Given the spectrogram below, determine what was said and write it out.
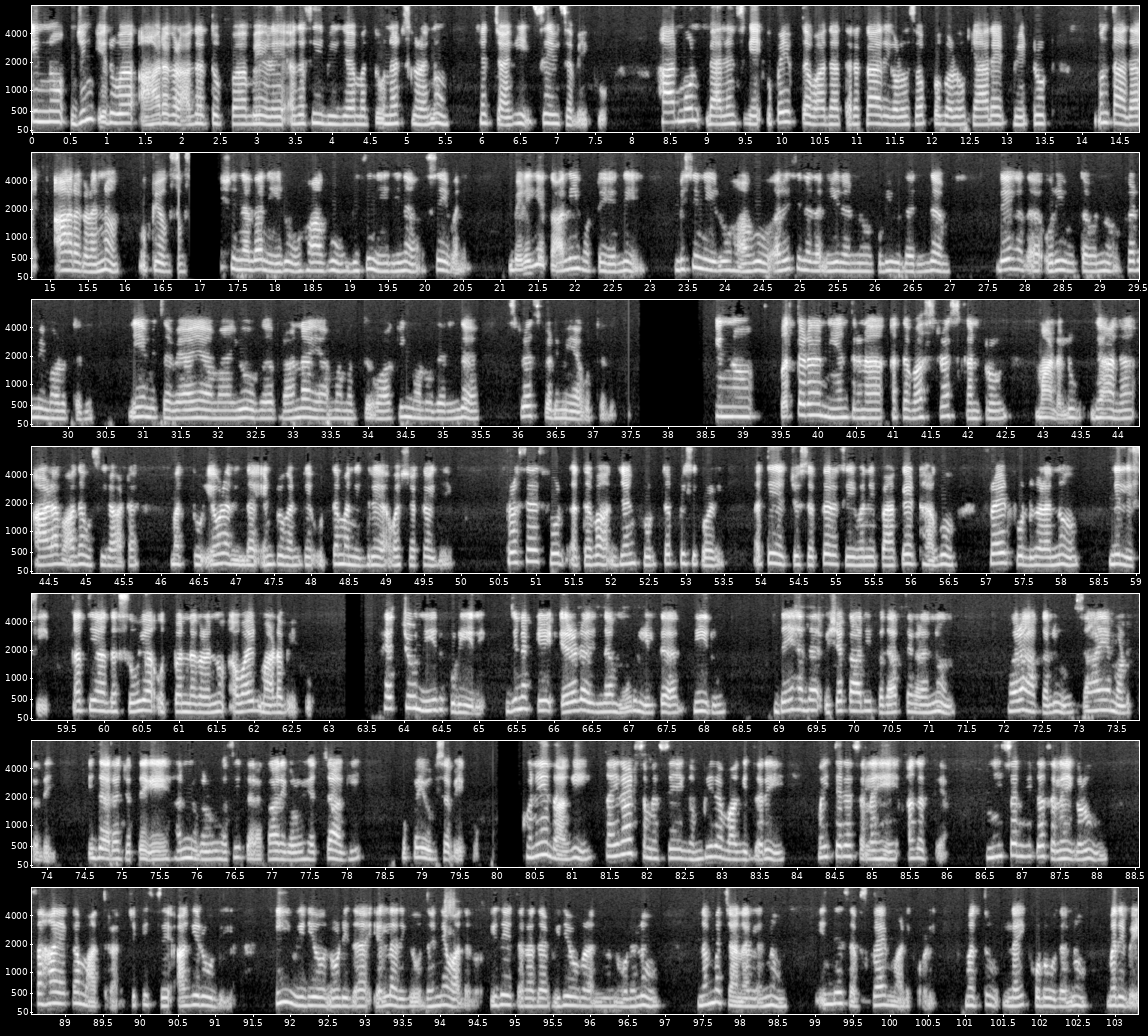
ಇನ್ನು ಜಿಂಕ್ ಇರುವ ಆಹಾರಗಳಾದ ತುಪ್ಪ, ಬೇಳೆ, ಅಗಸಿ ಬೀಜ ಮತ್ತು ನಟ್ಸ್ಗಳನ್ನು ಹೆಚ್ಚಾಗಿ ಸೇವಿಸಬೇಕು. ಹಾರ್ಮೋನ್ ಬ್ಯಾಲೆನ್ಸ್ಗೆ ಉಪಯುಕ್ತವಾದ ತರಕಾರಿಗಳು, ಸೊಪ್ಪುಗಳು, ಕ್ಯಾರೆಟ್, ಬೀಟ್ರೂಟ್ ಮುಂತಾದ ಆಹಾರಗಳನ್ನು ಉಪಯೋಗಿಸ ಅರಿಶಿನದ ನೀರು ಹಾಗೂ ಬಿಸಿ ನೀರಿನ ಸೇವನೆ. ಬೆಳಿಗ್ಗೆ ಖಾಲಿ ಹೊಟ್ಟೆಯಲ್ಲಿ ಬಿಸಿ ನೀರು ಹಾಗೂ ಅರಿಶಿನದ ನೀರನ್ನು ಕುಡಿಯುವುದರಿಂದ ದೇಹದ ಉರಿಯೂತವನ್ನು ಕಡಿಮೆ ಮಾಡುತ್ತದೆ. ನಿಯಮಿತ ವ್ಯಾಯಾಮ, ಯೋಗ, ಪ್ರಾಣಾಯಾಮ ಮತ್ತು ವಾಕಿಂಗ್ ಮಾಡುವುದರಿಂದ ಸ್ಟ್ರೆಸ್ ಕಡಿಮೆಯಾಗುತ್ತದೆ ಇನ್ನು ಒತ್ತಡ ನಿಯಂತ್ರಣ ಅಥವಾ ಸ್ಟ್ರೆಸ್ ಕಂಟ್ರೋಲ್ ಮಾಡಲು ಧ್ಯಾನ, ಆಳವಾದ ಉಸಿರಾಟ ಮತ್ತು ಏಳರಿಂದ ಎಂಟು ಗಂಟೆ ಉತ್ತಮ ನಿದ್ರೆ ಅವಶ್ಯಕವಿದೆ. ಪ್ರೊಸೆಸ್ ಫುಡ್ ಅಥವಾ ಜಂಕ್ ಫುಡ್ ತಪ್ಪಿಸಿಕೊಳ್ಳಿ. ಅತಿ ಹೆಚ್ಚು ಸಕ್ಕರೆ ಸೇವನೆ ಪ್ಯಾಕೆಟ್ ಹಾಗೂ ಫ್ರೈಡ್ ಫುಡ್ಗಳನ್ನು ನಿಲ್ಲಿಸಿ. ಅತಿಯಾದ ಸೋಯಾ ಉತ್ಪನ್ನಗಳನ್ನು ಅವಾಯ್ಡ್ ಮಾಡಬೇಕು. ಹೆಚ್ಚು ನೀರು ಕುಡಿಯಿರಿ. ದಿನಕ್ಕೆ ಎರಡರಿಂದ ಮೂರು ಲೀಟರ್ ನೀರು ದೇಹದ ವಿಷಕಾರಿ ಪದಾರ್ಥಗಳನ್ನು ಹೊರಹಾಕಲು ಸಹಾಯ ಮಾಡುತ್ತದೆ. ಇದರ ಜೊತೆಗೆ ಹಣ್ಣುಗಳು, ಹಸಿ ತರಕಾರಿಗಳು ಹೆಚ್ಚಾಗಿ ಉಪಯೋಗಿಸಬೇಕು. ಕೊನೆಯದಾಗಿ, ಥೈರಾಯ್ಡ್ ಸಮಸ್ಯೆ ಗಂಭೀರವಾಗಿದ್ದರೆ ವೈದ್ಯರ ಸಲಹೆ ಅಗತ್ಯ. ನೈಸರ್ಗಿಕ ಸಲಹೆಗಳು ಸಹಾಯಕ ಮಾತ್ರ ಚಿಕಿತ್ಸೆ ಆಗಿರುವುದಿಲ್ಲ. ಈ ವಿಡಿಯೋ ನೋಡಿದ ಎಲ್ಲರಿಗೂ ಧನ್ಯವಾದಗಳು. ಇದೇ ತರಹದ ವಿಡಿಯೋಗಳನ್ನು ನೋಡಲು ನಮ್ಮ ಚಾನೆಲ್ ಅನ್ನು ಹಿಂದೆ ಸಬ್ಸ್ಕ್ರೈಬ್ ಮಾಡಿಕೊಳ್ಳಿ ಮತ್ತು ಲೈಕ್ ಕೊಡುವುದನ್ನು ಮರಿಬೇಡಿ.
